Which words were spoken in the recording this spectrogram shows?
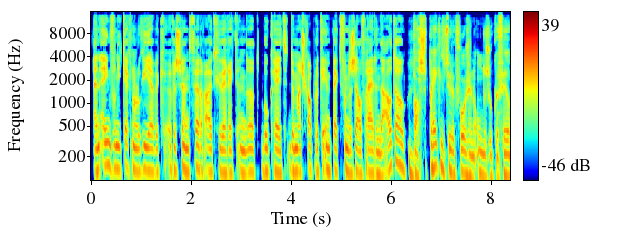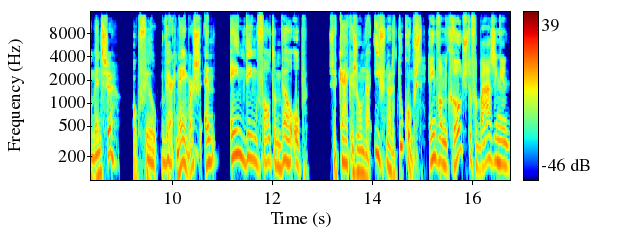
En een van die technologieën heb ik recent verder uitgewerkt. En dat boek heet De maatschappelijke impact van de zelfrijdende auto. Bas spreekt natuurlijk voor zijn onderzoeken veel mensen, ook veel werknemers. En Eén ding valt hem wel op. Ze kijken zo naïef naar de toekomst. Een van de grootste verbazingen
